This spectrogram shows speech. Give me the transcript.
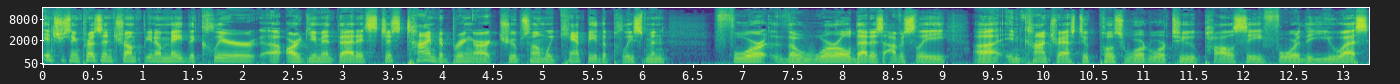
interesting. President Trump, you know, made the clear uh, argument that it's just time to bring our troops home. We can't be the policeman for the world. That is obviously uh, in contrast to post World War II policy for the U.S.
